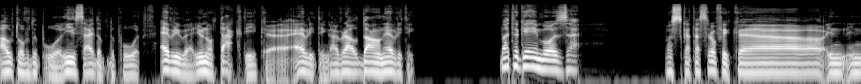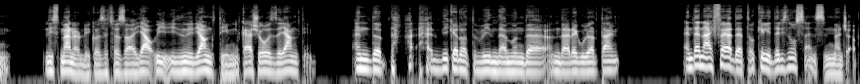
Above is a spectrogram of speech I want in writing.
out of the pool, inside of the pool, everywhere. You know, tactic, uh, everything. I wrote down everything, but the game was uh, was catastrophic uh, in in this manner because it was a young, young team. Cash was the young team, and, and we cannot win them on the on the regular time. And then I felt that okay, there is no sense in my job.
